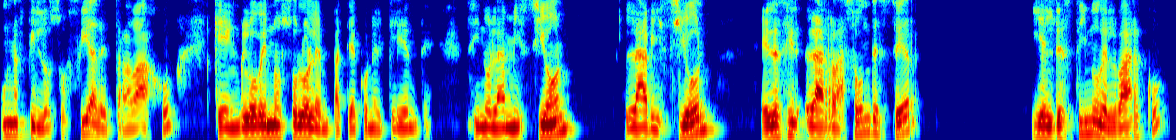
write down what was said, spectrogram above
una filosofía de trabajo que englobe no solo la empatía con el cliente, sino la misión, la visión, es decir, la razón de ser y el destino del barco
